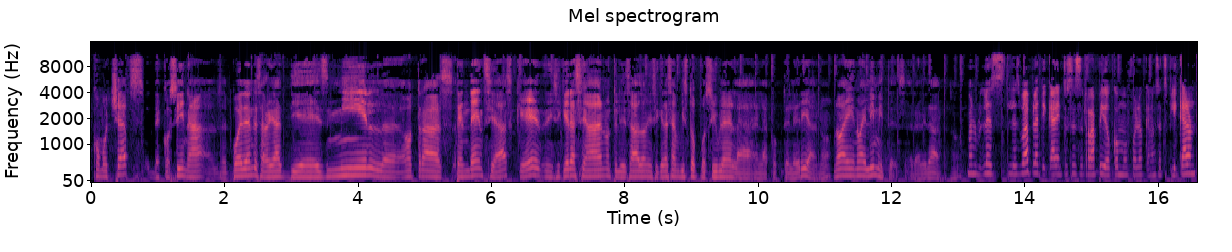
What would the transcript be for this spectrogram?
como chefs de cocina se pueden desarrollar 10.000 eh, otras tendencias que ni siquiera se han utilizado, ni siquiera se han visto posible en la, en la coctelería, ¿no? No hay, no hay límites, en realidad, ¿no? Bueno, les, les voy a platicar entonces rápido cómo fue lo que nos explicaron.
